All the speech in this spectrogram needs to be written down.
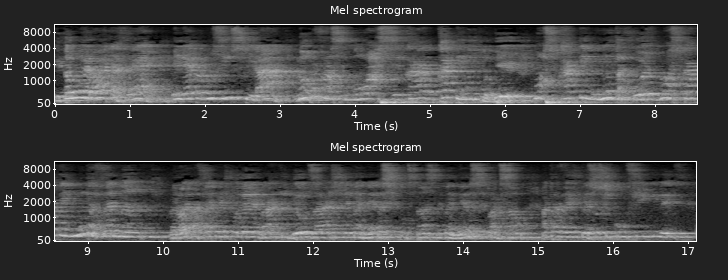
Então, o herói da fé, ele é para nos inspirar, não para falar assim, nossa, o cara, o cara tem muito poder, nossa, o cara tem muita força, nossa, o cara tem muita fé. Não. O herói da fé é para a gente poder lembrar que Deus age dependendo da circunstância, dependendo da situação, através de pessoas que confiam em Deus.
